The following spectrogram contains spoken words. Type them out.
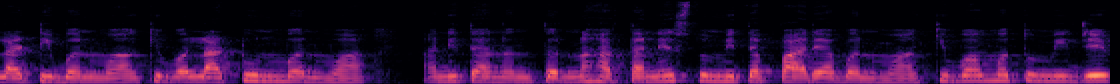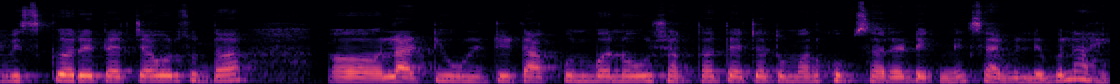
लाटी बनवा किंवा लाटून बनवा. आणि त्यानंतर ना हातानेच तुम्ही त्या पाऱ्या बनवा. किंवा मग तुम्ही जे विस्कर आहे त्याच्यावर सुद्धा लाठी लाटी उलटी टाकून बनवू शकता. त्याच्या तुम्हाला खूप साऱ्या टेक्निक्स अवेलेबल आहे.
